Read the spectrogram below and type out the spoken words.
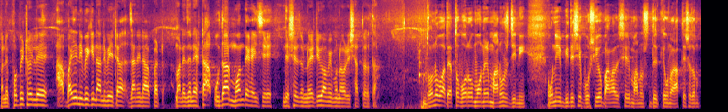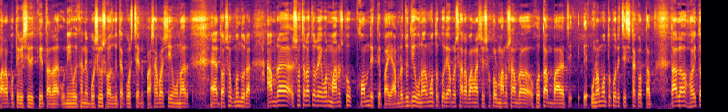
মানে প্রফিট হইলে বাইরে নিবে কি না নিবে এটা জানি না বাট মানে যেন একটা উদার মন দেখাইছে দেশের জন্য, এটিও আমি মনে করি সার্থকতা। ধন্যবাদ এত বড় মনের মানুষ যিনি, উনি বিদেশে বসেও বাংলাদেশের মানুষদেরকে ওনার আত্মীয় স্বজন পাড়া প্রতিবেশীদেরকে তারা, উনি ওইখানে বসেও সহযোগিতা করছেন। পাশাপাশি ওনার দর্শক বন্ধুরা, আমরা সচরাচর এমন মানুষ খুব কম দেখতে পাই। আমরা যদি ওনার মতো করে আমরা সারা বাংলাদেশের সকল মানুষ আমরা হতাম বা ওনার মতো করে চেষ্টা করতাম, তাহলে হয়তো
